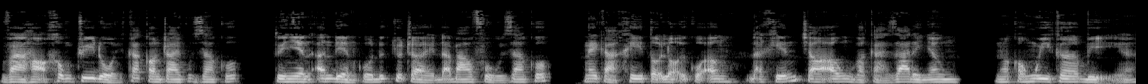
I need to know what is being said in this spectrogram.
và họ không truy đuổi các con trai của Gia-cốp. Tuy nhiên, ân điển của Đức Chúa Trời đã bao phủ Gia-cốp ngay cả khi tội lỗi của ông đã khiến cho ông và cả gia đình ông nó có nguy cơ bị uh,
